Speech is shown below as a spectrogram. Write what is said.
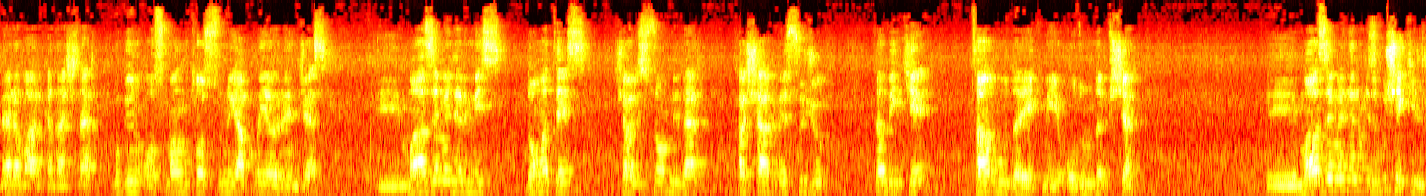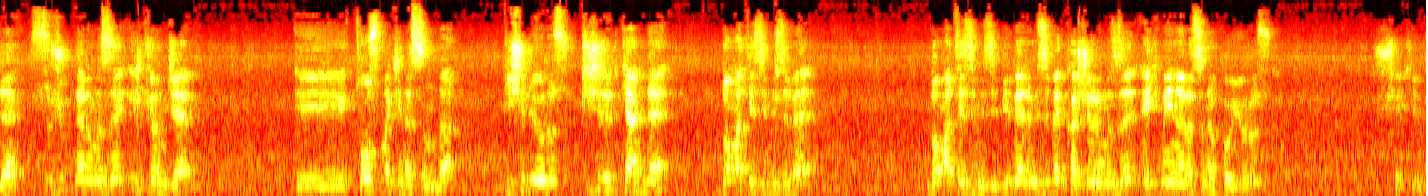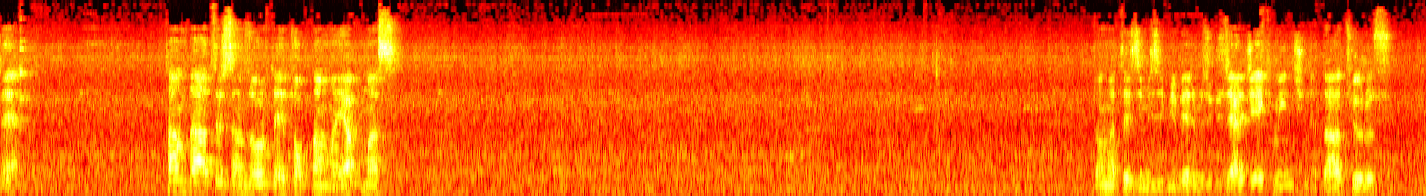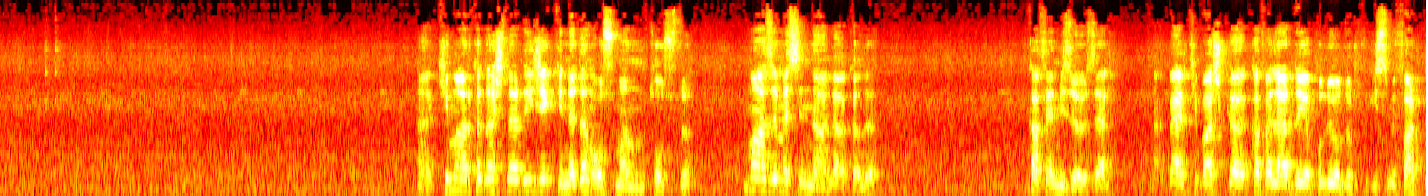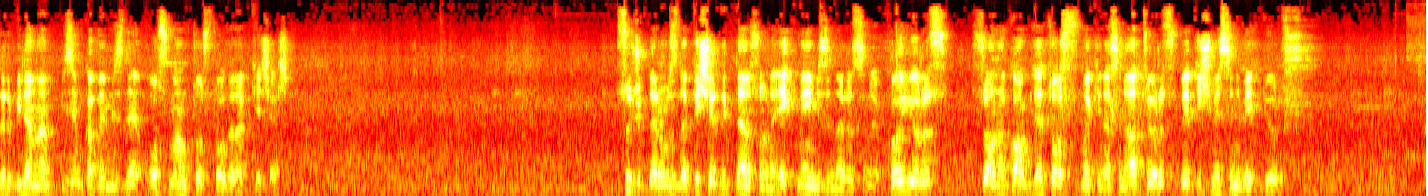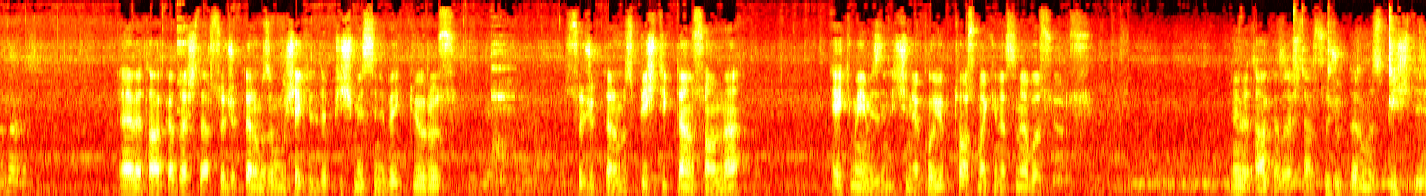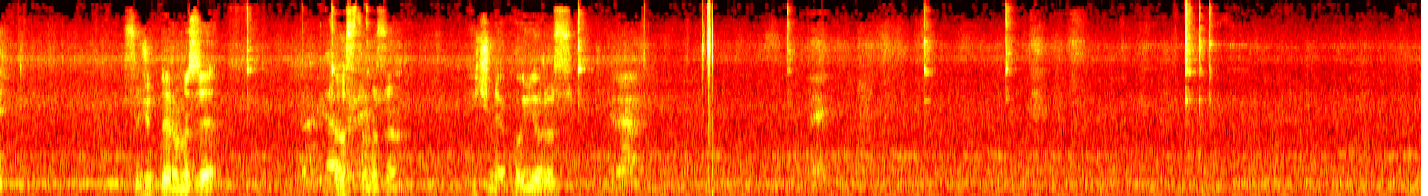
Merhaba arkadaşlar. Bugün Osmanlı tostunu yapmayı öğreneceğiz. Ee, malzemelerimiz domates, charleston biber, kaşar ve sucuk. Tabii ki tam buğday ekmeği odunda pişen. Ee, malzemelerimiz bu şekilde. Sucuklarımızı ilk önce e, tost makinesinde pişiriyoruz. Pişirirken de domatesimizi ve domatesimizi, biberimizi ve kaşarımızı ekmeğin arasına koyuyoruz. Şu şekilde. Tam dağıtırsanız ortaya toplanma yapmaz. Domatesimizi, biberimizi güzelce ekmeğin içine dağıtıyoruz. Ha, kimi arkadaşlar diyecek ki neden Osmanlı tostu? Malzemesiyle alakalı. Kafemize özel. Belki başka kafelerde yapılıyordur. İsmi farklıdır bilemem. Bizim kafemizde Osmanlı tostu olarak geçer. Sucuklarımızı da pişirdikten sonra ekmeğimizin arasına koyuyoruz. Sonra komple tost makinesine atıyoruz ve pişmesini bekliyoruz. Evet arkadaşlar sucuklarımızın bu şekilde pişmesini bekliyoruz. Sucuklarımız piştikten sonra ekmeğimizin içine koyup tost makinesine basıyoruz. Evet arkadaşlar sucuklarımız pişti. Sucuklarımızı tostumuzun içine koyuyoruz.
